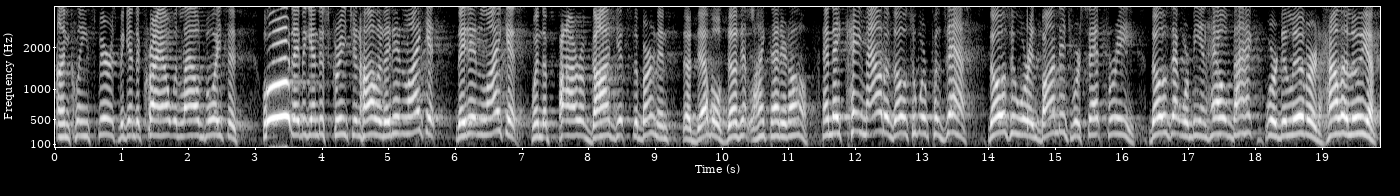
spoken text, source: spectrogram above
Unclean spirits begin to cry out with loud voices. Ooh, they began to screech and holler. They didn't like it. They didn't like it. When the fire of God gets to burning, the devil doesn't like that at all. And they came out of those who were possessed. Those who were in bondage were set free. Those that were being held back were delivered. Hallelujah.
